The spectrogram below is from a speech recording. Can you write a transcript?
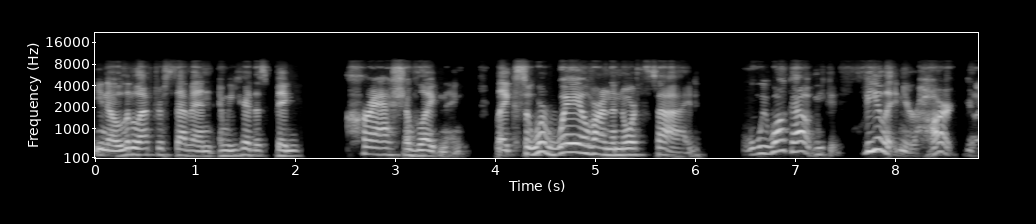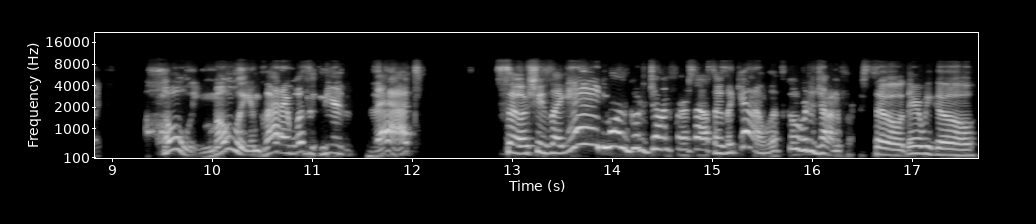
you know a little after seven and we hear this big crash of lightning. Like so we're way over on the north side. We walk out and you can feel it in your heart. You're like, holy moly, I'm glad I wasn't near that. So she's like, Hey, do you want to go to Jennifer's house? I was like, Yeah, let's go over to John First. So there we go.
